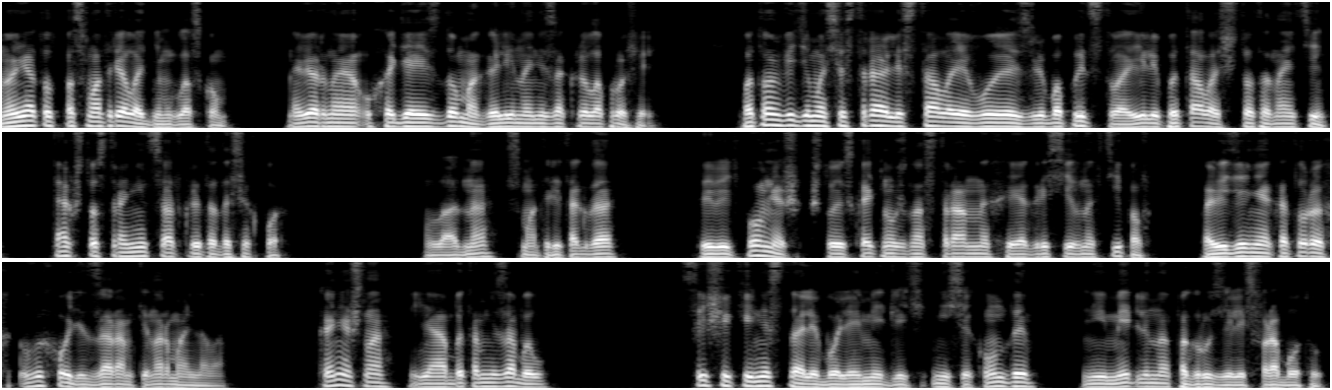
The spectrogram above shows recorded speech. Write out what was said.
Но я тут посмотрел одним глазком. Наверное, уходя из дома, Галина не закрыла профиль. Потом, видимо, сестра листала его из любопытства или пыталась что-то найти, так что страница открыта до сих пор. Ладно, смотри тогда. Ты ведь помнишь, что искать нужно странных и агрессивных типов, поведение которых выходит за рамки нормального? Конечно, я об этом не забыл. Сыщики не стали более медлить ни секунды, немедленно погрузились в работу.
